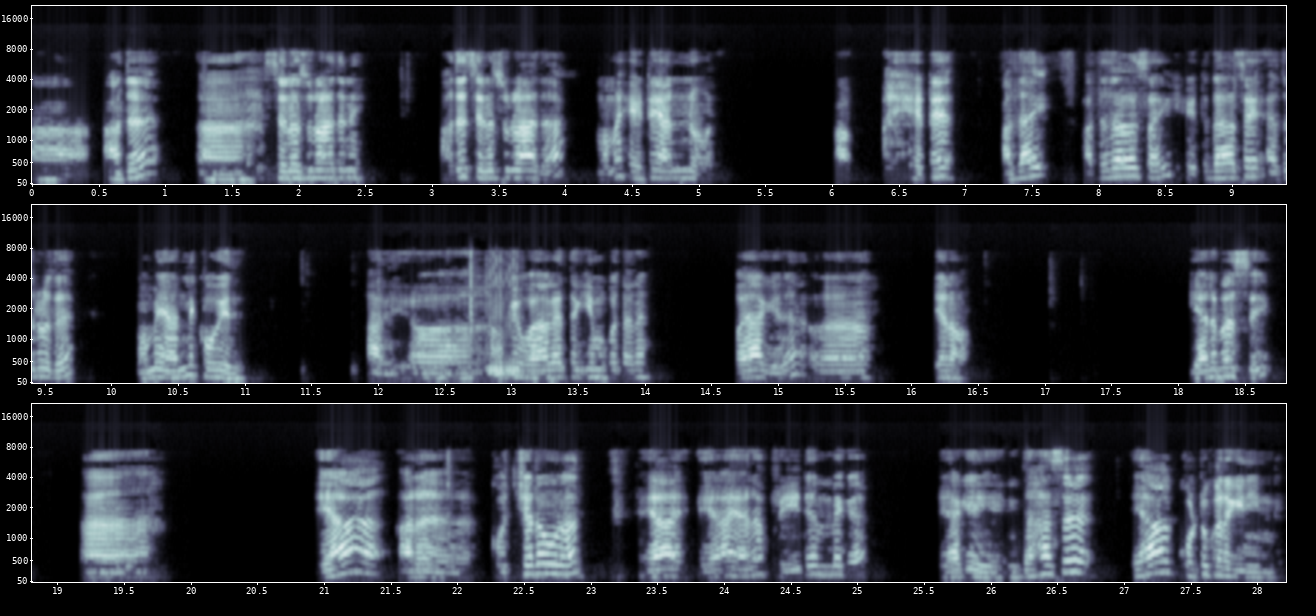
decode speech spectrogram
ආ, අද ආ, සෙනසුරාදානේ. අද සෙනසුරාදා මම හෙට යන්න ඕන. අ, හෙට අදයි අද දවසයි හෙට දවසයි ඇතුළත මම යන්නේ කොහෙද? හරි. ආ, අපි හොයාගත්ත කියමුකෝ තැන. හොයාගෙන ආ, යනවා. ඊට පස්සේ ආ, එයා අර කොච්චර වුණත් එයා එයා යන ෆ්‍රීඩම් එක එයාගේ නිදහස එයා කොටු කරගෙන ඉන්නේ.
